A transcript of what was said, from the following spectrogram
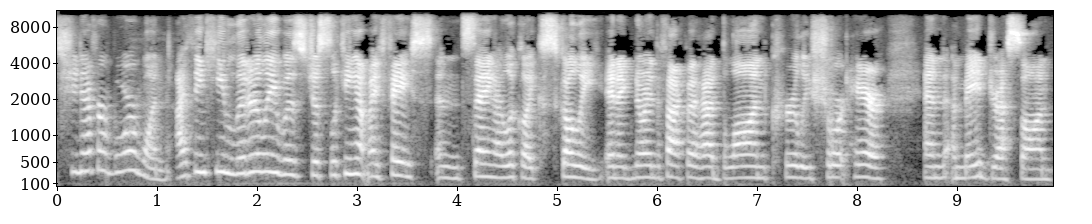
she never wore one i think he literally was just looking at my face and saying i look like scully and ignoring the fact that i had blonde curly short hair and a maid dress on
